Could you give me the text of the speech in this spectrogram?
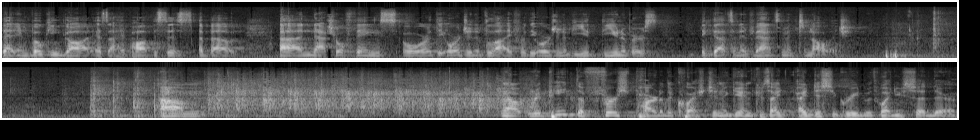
that invoking God as a hypothesis about uh, natural things or the origin of life or the origin of the, universe, think that's an advancement to knowledge. Now, repeat the first part of the question again, because I, I disagreed with what you said there.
